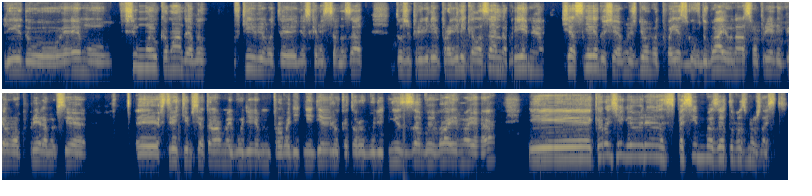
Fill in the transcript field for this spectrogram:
Лиду, Эму, всю мою команду. Я был в Киеве вот э, несколько месяцев назад. Тоже привели, провели колоссальное время. Сейчас следующее, мы ждем вот поездку в Дубай. У нас в апреле, 1 апреля мы все Встретимся там и будем проводить неделю, которая будет незабываемая. И, короче говоря, спасибо за эту возможность.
